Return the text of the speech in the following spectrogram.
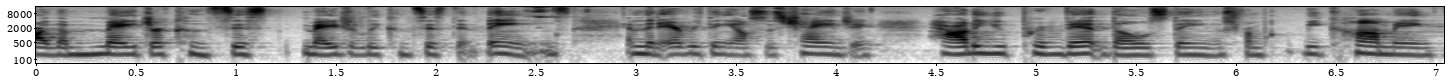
are the major consist majorly consistent things and then everything else is changing how do you prevent those things from becoming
